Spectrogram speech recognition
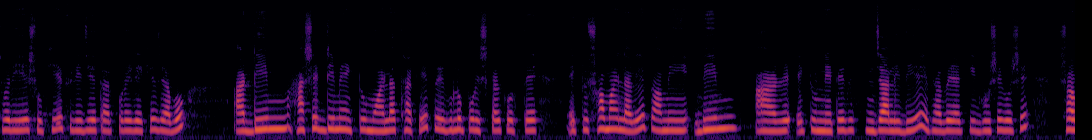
ছড়িয়ে শুকিয়ে ফ্রিজে তারপরে রেখে যাব। আর ডিম, হাঁসের ডিমে একটু ময়লা থাকে, তো এগুলো পরিষ্কার করতে একটু সময় লাগে। তো আমি বিম আর একটু নেটের জালি দিয়ে এভাবে আর কি ঘষে ঘষে সব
